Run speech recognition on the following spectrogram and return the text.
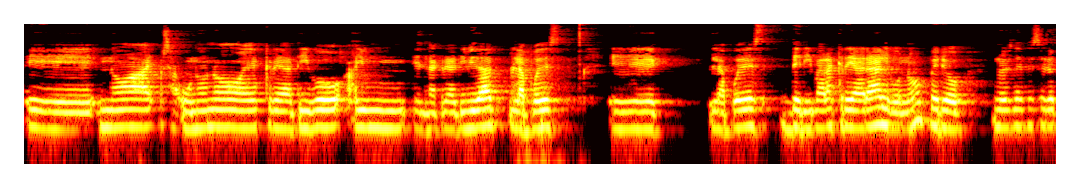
eh, no hay, o sea, uno no es creativo, hay un, en la creatividad la puedes, eh, la puedes derivar a crear algo, ¿no? Pero no es necesario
